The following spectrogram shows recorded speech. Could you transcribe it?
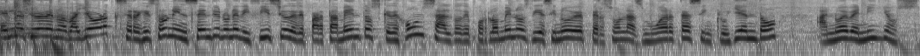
En la ciudad de Nueva York se registró un incendio en un edificio de departamentos que dejó un saldo de por lo menos 19 personas muertas, incluyendo a nueve niños.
